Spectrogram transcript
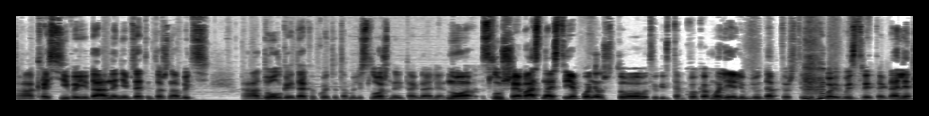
а, красивая еда, она не обязательно должна быть долгой, да, какой-то там, или сложной и так далее. Но, слушая вас, Настя, я понял, что, вот вы говорите, там, гвакамоле я люблю, да, потому что легко и быстро и так далее.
